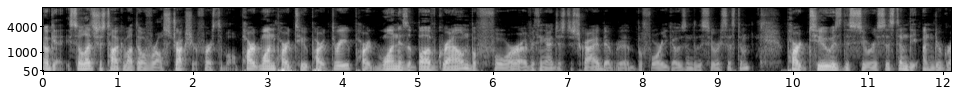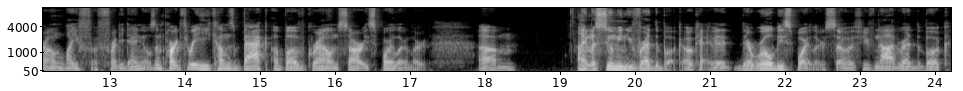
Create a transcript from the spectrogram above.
okay, so let's just talk about the overall structure first of all. Part 1, part 2, part 3. Part 1 is above ground before everything I just described before he goes into the sewer system. Part 2 is the sewer system, the underground life of Freddie Daniels, and part 3 he comes back above ground. Sorry, spoiler alert. Um I'm assuming you've read the book. Okay, it, there will be spoilers. So if you've not read the book,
